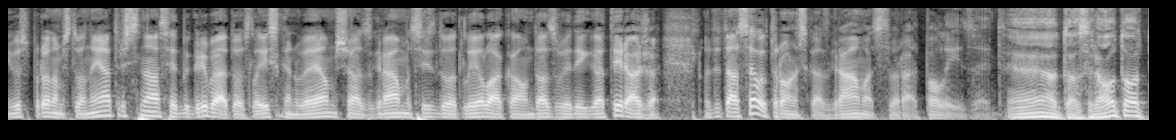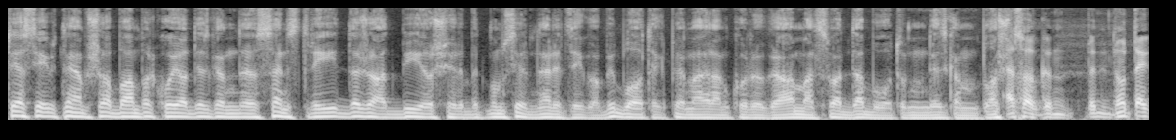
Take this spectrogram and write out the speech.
Jūs, protams, to neatrisināsiet, bet gribētos, lai izskan vēlme šādas grāmatas izdot lielākā un daudzveidīgā tirāžā. Nu, tās elektroniskās grāmatas varētu palīdzēt. Jā, jā tās ir autortiesības, neapšaubām, par ko jau diezgan eh, sen strīdi dažādi bijuši ir, bet mums ir neredzīgo biblioteka, piemēram, kur grāmatas var dabūt un diezgan plaši. Es gan, nu, te,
